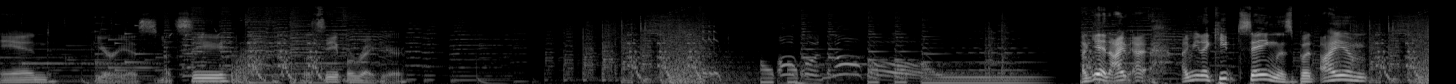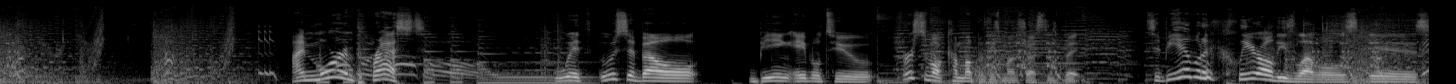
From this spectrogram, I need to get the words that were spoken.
and Furious. Let's see. Let's see if we're right here. Oh, no. Again, I, I, I mean, I keep saying this, but I am, I'm more impressed with Usabell being able to, first of all, come up with these monstrosities, but to be able to clear all these levels is,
